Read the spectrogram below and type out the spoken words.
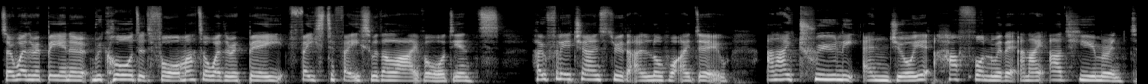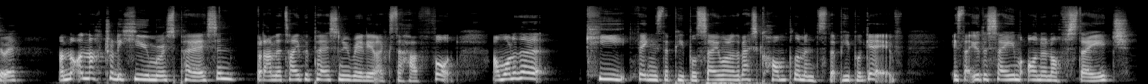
So whether it be in a recorded format or whether it be face to face with a live audience, hopefully it shines through that I love what I do and I truly enjoy it, have fun with it, and I add humour into it. I'm not a naturally humorous person, but I'm the type of person who really likes to have fun. And one of the key things that people say, one of the best compliments that people give, is that you're the same on and off stage.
